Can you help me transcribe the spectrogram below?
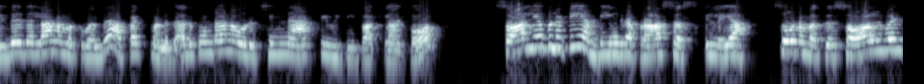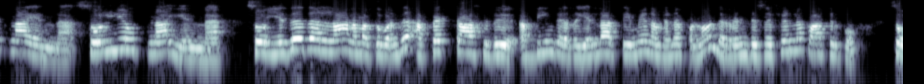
எது இதெல்லாம் நமக்கு வந்து அஃபெக்ட் பண்ணுது? அதுக்கு உண்டான ஒரு சின்ன ஆக்டிவிட்டி பார்க்கலாம் இப்போ. சால்யபிலிட்டி அப்படிங்கிற ப்ராசஸ் இல்லையா? சோ நமக்கு சால்வெண்ட்னா என்ன? சொல்யூட்னா என்ன? சோ எதெல்லாம் நமக்கு வந்து அஃபெக்ட் ஆகுது அப்படிங்கறத எல்லாத்தையுமே நம்ம என்ன பண்ணோம்? இந்த ரெண்டு செஷன்ல பார்த்திருக்கோம். சோ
